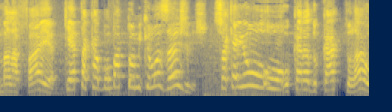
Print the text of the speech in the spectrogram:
Malafaia quer atacar bomba atômica em Los Angeles. Só que aí o, o, o cara do cacto lá, o.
